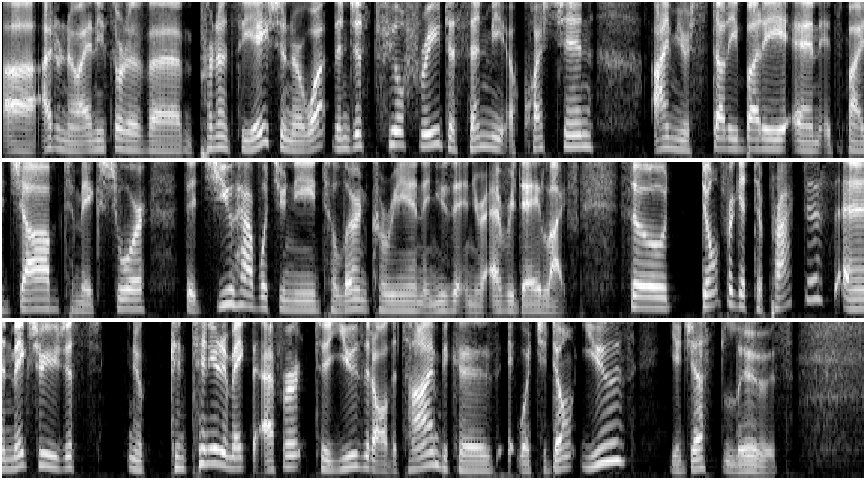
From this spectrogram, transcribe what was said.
uh, I don't know, any sort of uh, pronunciation or what, then just feel free to send me a question. I'm your study buddy, and it's my job to make sure that you have what you need to learn Korean and use it in your everyday life. So don't forget to practice and make sure you just you know, continue to make the effort to use it all the time because what you don't use, you just lose.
